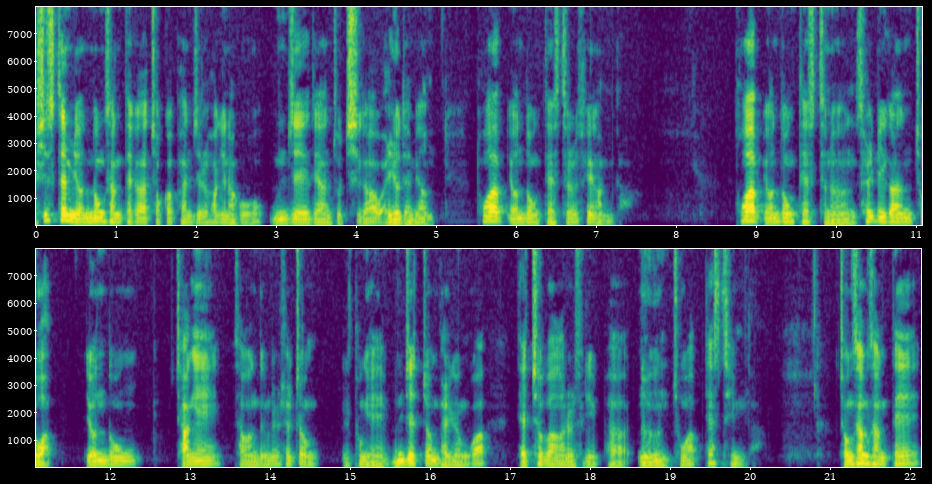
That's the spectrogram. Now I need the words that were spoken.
시스템 연동 상태가 적합한지를 확인하고 문제에 대한 조치가 완료되면 통합 연동 테스트를 수행합니다. 통합 연동 테스트는 설비 간 조합, 연동 장애 상황 등을 설정을 통해 문제점 발견과 대처 방안을 수립하는 종합 테스트입니다. 정상 상태,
